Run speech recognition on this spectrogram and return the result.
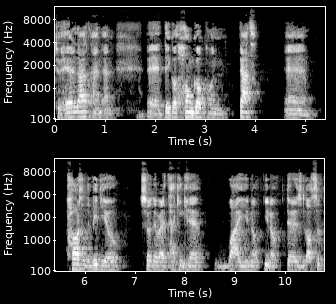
to hear that, and and uh, they got hung up on that um, part of the video, so they were attacking her. Why you know you know there is lots of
